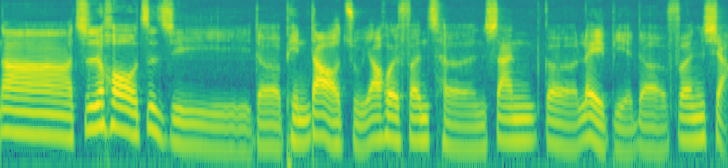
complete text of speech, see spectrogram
那之后自己的频道主要会分成三个类别的分享。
